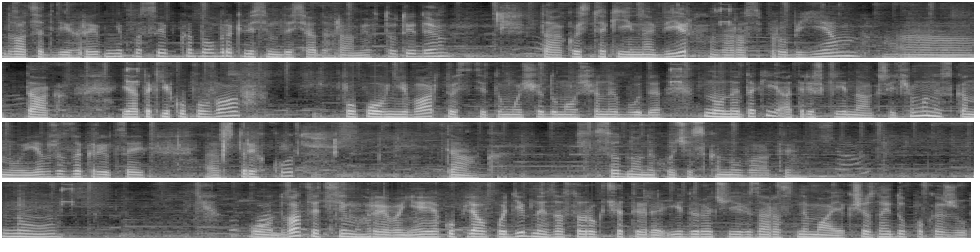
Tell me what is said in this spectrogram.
22 гривні посипка добрик, 80 грамів тут іде. Так, ось такий набір. Зараз проб'ємо. Так, я такий купував по повній вартості, тому що думав, що не буде. Ну, не такий, а трішки інакший. Чому не сканую? Я вже закрив цей е, штрих-код. Так. Все одно не хоче сканувати. Ну. О, 27 гривень. Я купляв подібний за 44. І, до речі, їх зараз немає. Якщо знайду, покажу.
